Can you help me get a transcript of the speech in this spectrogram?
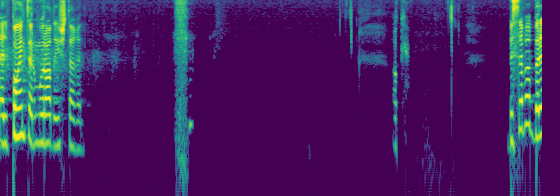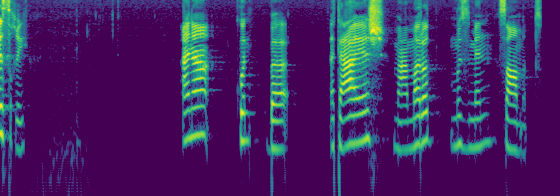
ال pointer مو راضي يشتغل. okay. بسبب رزقي أنا كنت بتعايش مع مرض مزمن صامت.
